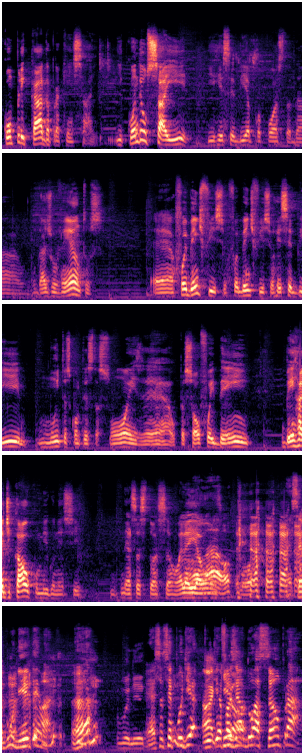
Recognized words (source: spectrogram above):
complicada para quem sai. E quando eu saí e recebi a proposta da, da Juventus, é, foi bem difícil, foi bem difícil. Eu recebi muitas contestações, é, o pessoal foi bem, bem radical comigo nesse, nessa situação. Olha aí a ó, Essa é bonita, hein, mano? Hã? Bonito. Essa você podia, podia Aqui, fazer ó. uma doação para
